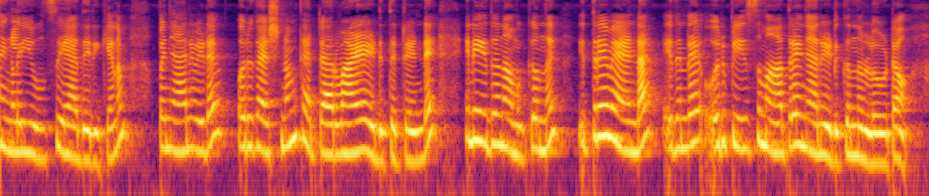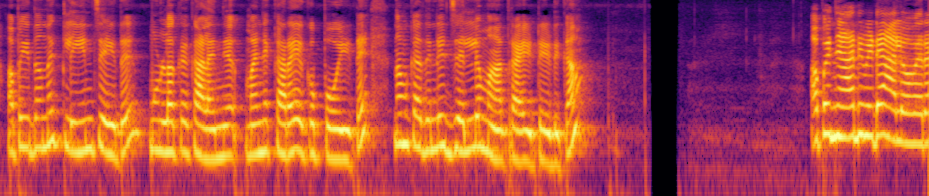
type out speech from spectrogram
നിങ്ങൾ യൂസ് ചെയ്യാതിരിക്കണം. അപ്പം ഞാനിവിടെ ഒരു കഷ്ണം കറ്റാർവാഴ എടുത്തിട്ടുണ്ട്. ഇനി ഇത് നമുക്കൊന്ന് ഇത്രയും വേണ്ട ഇതിന്റെ ഒരു പീസ് മാത്രമേ ഞാൻ എടുക്കുന്നുള്ളൂ കേട്ടോ. അപ്പോൾ ഇതൊന്ന് ക്ലീൻ ചെയ്ത് മുള്ളൊക്കെ കളഞ്ഞ് മഞ്ഞക്കറയൊക്കെ പോയിട്ട് നമുക്കതിന്റെ ജെല്ല് മാത്രമായിട്ട് എടുക്കാം. അപ്പോൾ ഞാനിവിടെ അലോവേര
